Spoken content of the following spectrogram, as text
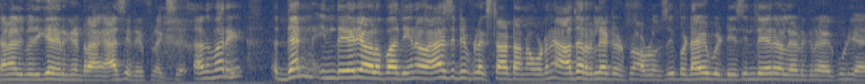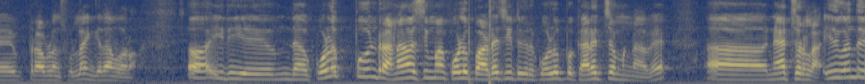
ஜனாதிபதிக்கே இருக்குன்றாங்க ஆசிட் ரிஃப்ளெக்ஸ் அது மாதிரி தென் இந்த ஏரியாவில் பார்த்தீங்கன்னா ஆசிட் ரிஃப்ளெக்ஸ் ஸ்டார்ட் ஆன உடனே அதர் ரிலேட்டட் ப்ராப்ளம்ஸ் இப்போ டயபெட்டிஸ் இந்த ஏரியாவில் எடுக்கக்கூடிய ப்ராப்ளம்ஸ் ஃபுல்லாக இங்கே தான் வரும். ஸோ இது இந்த கொழுப்புன்ற அனாவசியமாக கொழுப்பு அடைச்சிட்டு இருக்கிற கொழுப்பு கரைச்சோம்னாவே நேச்சுரலாக இது வந்து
